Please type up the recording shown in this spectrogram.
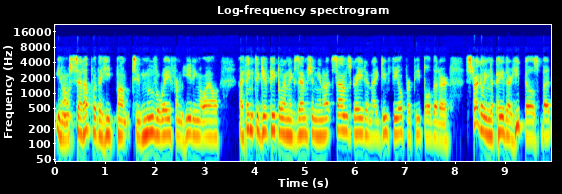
you know, set up with a heat pump to move away from heating oil. I think to give people an exemption, you know, it sounds great, and I do feel for people that are struggling to pay their heat bills, but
